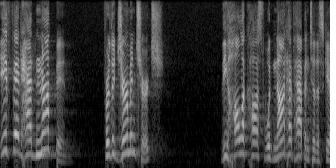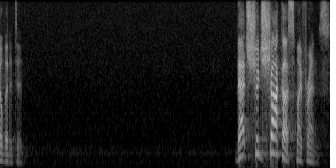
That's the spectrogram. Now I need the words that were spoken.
If it had not been for the German church, the Holocaust would not have happened to the scale that it did. That should shock us, my friends.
